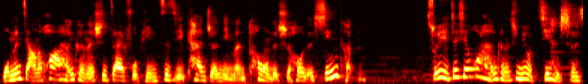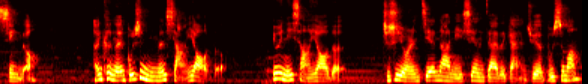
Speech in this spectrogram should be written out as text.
我们讲的话，很可能是在抚平自己看着你们痛的时候的心疼。所以这些话很可能是没有建设性的，很可能不是你们想要的，因为你想要的只是有人接纳你现在的感觉，不是吗？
